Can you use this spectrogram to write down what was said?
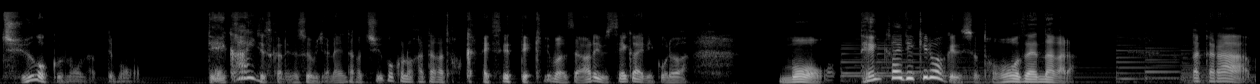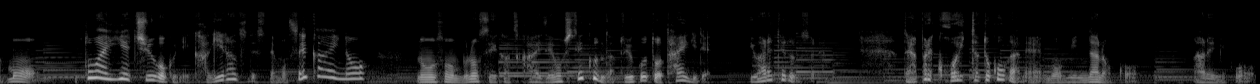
中国のだってもう、でかいですからね、そういう意味じゃね。だから中国の方々を改善できればですね、ある意味世界にこれはもう展開できるわけですよ、当然ながら。だから、もう、とはいえ中国に限らずですね、もう世界の農村部の生活改善をしていくんだということを大義で言われてるんですよね。やっぱりこういったとこがね、もうみんなのこう、ある意味こ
